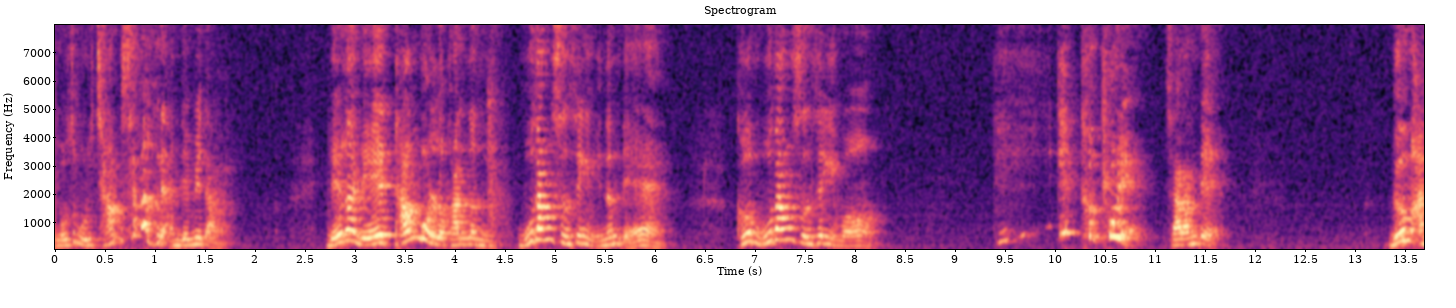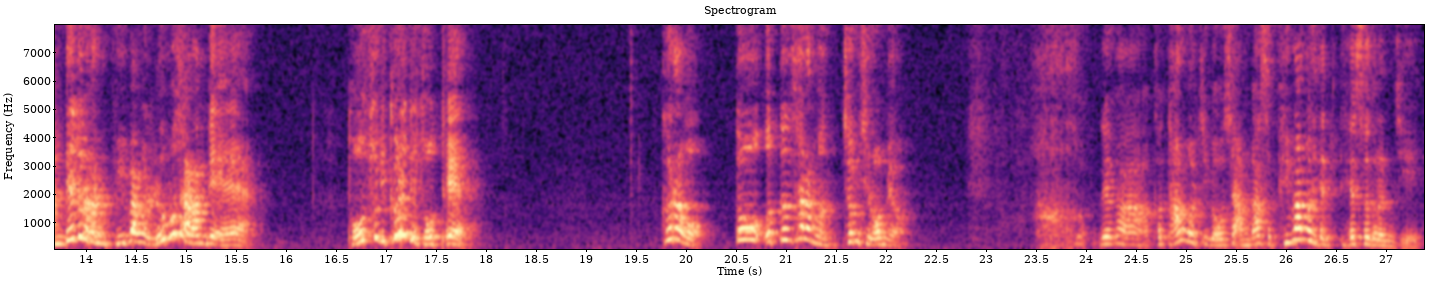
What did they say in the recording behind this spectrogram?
요즘 우리 장사가 그래 안 됩니다. 내가 내 단골로 갖는 무당 선생님 있는데 그 무당 선생님은 되게 턱효래 잘한대. 너무 안 되도록 하는 비방을 너무 잘한대. 도술이 그렇게 좋대. 그러고 또 어떤 사람은 점치러 오면 내가 그 단골집에 옷에 안 가서 비방을 해- 해서 그런지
